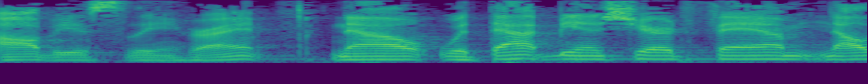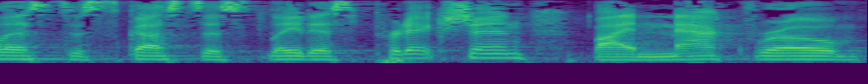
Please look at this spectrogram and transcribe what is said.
obviously, right? Now, with that being shared, fam, now let's discuss this latest prediction by Macro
